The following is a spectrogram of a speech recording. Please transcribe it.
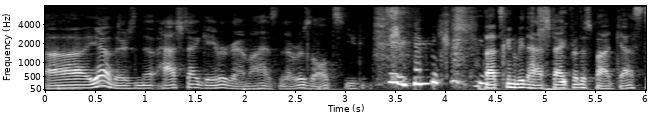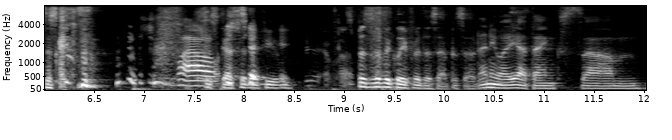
Uh, yeah, there's no hashtag gay for grandma has no results. You can. that's going to be the hashtag for this podcast. Discuss, Wow. discuss it if you specifically for this episode. Anyway, yeah, thanks. Um,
